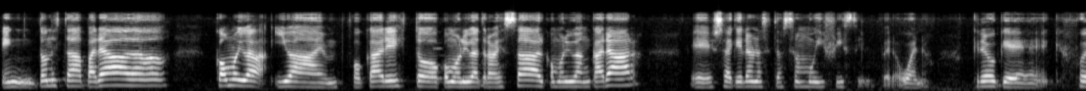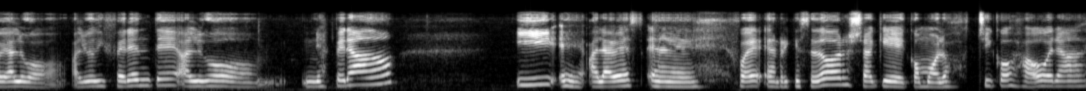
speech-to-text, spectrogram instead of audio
en dónde estaba parada, cómo iba, iba a enfocar esto, cómo lo iba a atravesar, cómo lo iba a encarar, eh, ya que era una situación muy difícil, pero bueno, creo que, fue algo, algo diferente, algo inesperado y eh, a la vez eh, fue enriquecedor, ya que como los chicos ahora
